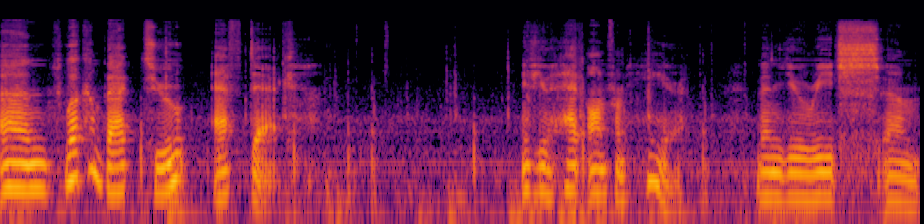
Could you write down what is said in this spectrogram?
and welcome back to F-Deck. If you head on from here, then you reach um,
